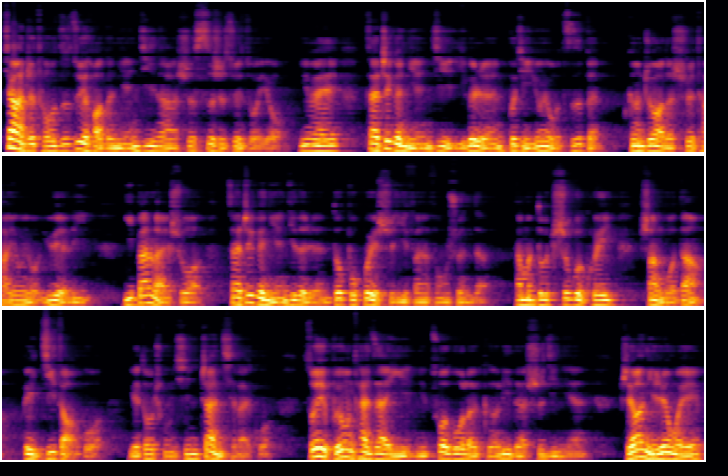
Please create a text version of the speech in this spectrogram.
价值投资最好的年纪呢是四十岁左右，因为在这个年纪，一个人不仅拥有资本，更重要的是他拥有阅历。一般来说，在这个年纪的人都不会是一帆风顺的，他们都吃过亏，上过当，被击倒过。也都重新站起来过，所以不用太在意你错过了格力的十几年。只要你认为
